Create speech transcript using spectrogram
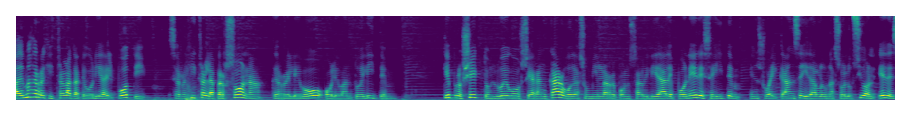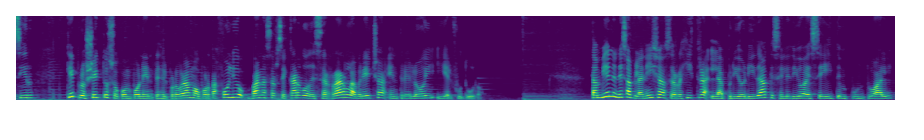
Además de registrar la categoría del POTI, se registra la persona que relevó o levantó el ítem, qué proyectos luego se harán cargo de asumir la responsabilidad de poner ese ítem en su alcance y darle una solución, es decir, qué proyectos o componentes del programa o portafolio van a hacerse cargo de cerrar la brecha entre el hoy y el futuro. También en esa planilla se registra la prioridad que se le dio a ese ítem puntual,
